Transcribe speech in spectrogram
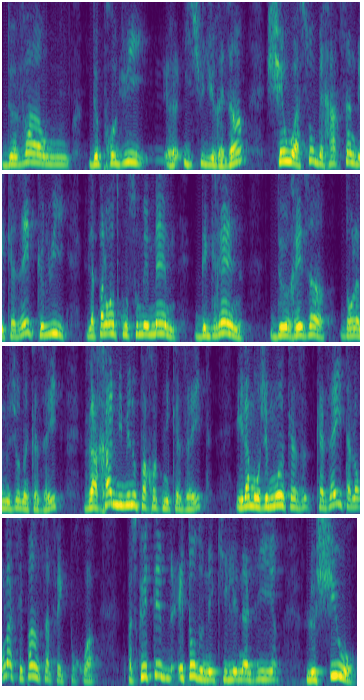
de vin ou de produits euh, issus du raisin, chez Ouasso Becharsan Bekazaïd, que lui, il n'a pas le droit de consommer même des graines de raisin dans la mesure d'un kazaït, Vachal Mimeno Pachot Mikazaït, et il a mangé moins kazaït, alors là, c'est pas un safek. Pourquoi? Parce que étant donné qu'il est nazir, le chiour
